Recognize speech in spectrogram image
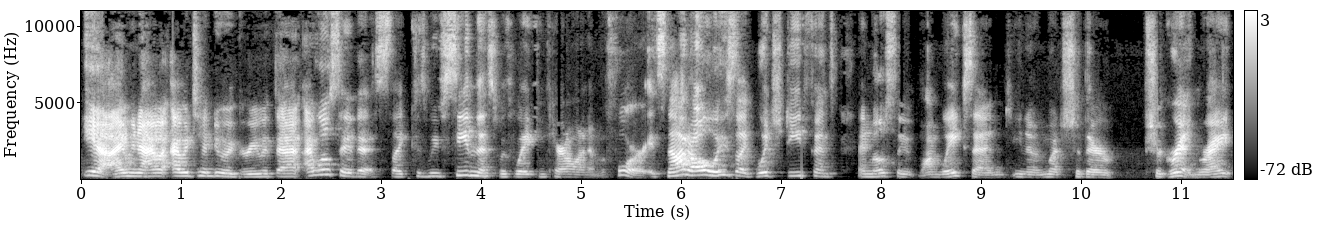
Yeah, I mean, I, I would tend to agree with that. I will say this, like, because we've seen this with Wake and Carolina before. It's not always like which defense, and mostly on Wake's end, you know, much to their chagrin, right?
